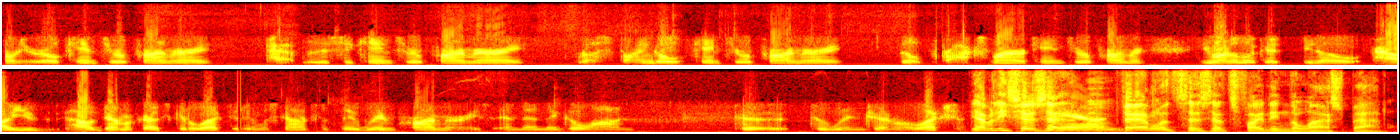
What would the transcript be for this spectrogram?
Tony Earl came through a primary, Pat Lucey came through a primary, Russ Feingold came through a primary, Bill Proxmire came through a primary. You want to look at you know how you how Democrats get elected in Wisconsin? They win primaries and then they go on to to win general elections. Yeah, but he says that, And- Lent says that's fighting the last battle.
